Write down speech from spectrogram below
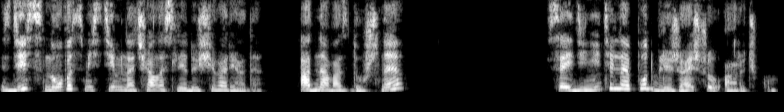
Здесь снова сместим начало следующего ряда. Одна воздушная, соединительная под ближайшую арочку.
